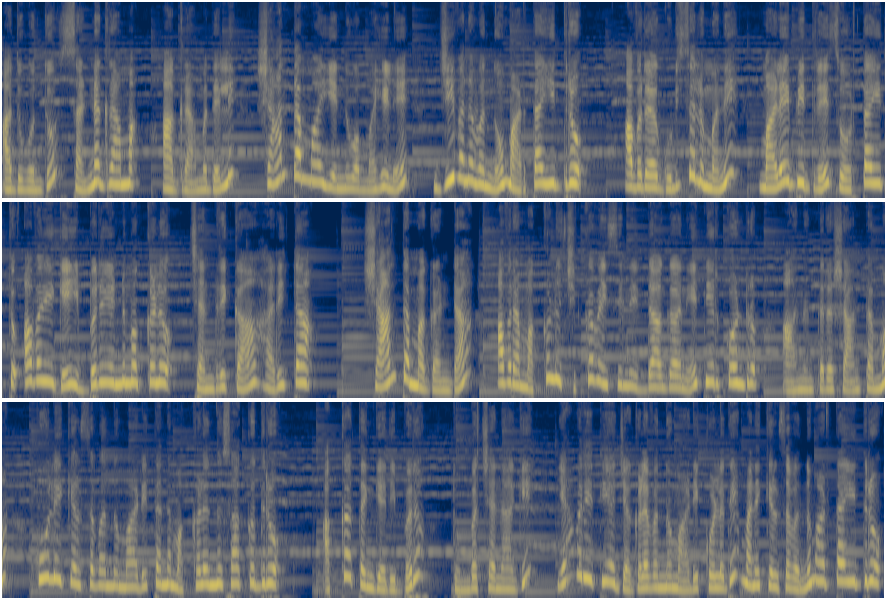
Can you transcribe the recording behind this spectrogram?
ಅದು ಒಂದು ಸಣ್ಣ ಗ್ರಾಮ. ಆ ಗ್ರಾಮದಲ್ಲಿ ಶಾಂತಮ್ಮ ಎನ್ನುವ ಮಹಿಳೆ ಜೀವನವನ್ನು ಮಾಡ್ತಾ ಇದ್ರು. ಅವರ ಗುಡಿಸಲು ಮನೆ ಮಳೆ ಬಿದ್ರೆ ಸೋರ್ತಾ ಇತ್ತು ಅವರಿಗೆ ಇಬ್ಬರು ಹೆಣ್ಣು ಮಕ್ಕಳು ಚಂದ್ರಿಕಾ, ಹರಿತಾ. ಶಾಂತಮ್ಮ ಗಂಡ ಅವರ ಮಕ್ಕಳು ಚಿಕ್ಕ ವಯಸ್ಸಲ್ಲಿದ್ದಾಗನೇ ತೀರ್ಕೊಂಡ್ರು. ಆನಂತರ ಶಾಂತಮ್ಮ ಕೂಲಿ ಕೆಲಸವನ್ನು ಮಾಡಿ ತನ್ನ ಮಕ್ಕಳನ್ನು ಸಾಕಿದ್ರು. ಅಕ್ಕ ತಂಗಿಯರಿಬ್ಬರು ತುಂಬಾ ಚೆನ್ನಾಗಿ ಯಾವ ರೀತಿಯ ಜಗಳವನ್ನು ಮಾಡಿಕೊಳ್ಳದೆ ಮನೆ ಕೆಲಸವನ್ನು ಮಾಡ್ತಾ ಇದ್ರು.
